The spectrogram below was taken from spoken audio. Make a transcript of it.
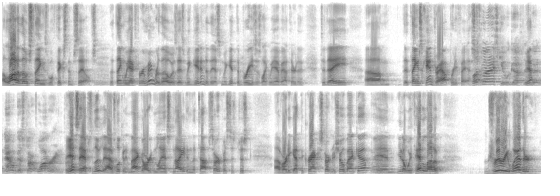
a lot of those things will fix themselves. The thing we have to remember though is as we get into this and we get the breezes like we have out there to, today, um, that things can dry out pretty fast. Well, I was going to ask you. We got Yeah. now we're going to start watering. probably. Yes, absolutely. I was looking at my garden last night, and the top surface is just, I've already got the cracks starting to show back up. Yeah. And, you know, we've had a lot of dreary weather,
